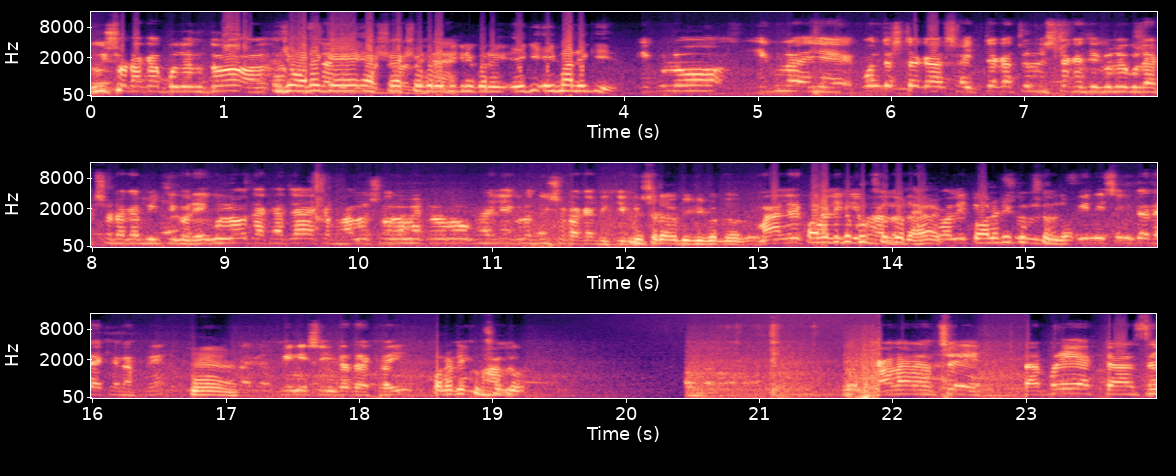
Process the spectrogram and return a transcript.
দুইশো টাকা পর্যন্ত অনেকে একশো একশো করে হ্যাঁ। বিক্রি করে এই মানে কি? এগুলো এগুলো এই পঞ্চাশ টাকা ষাট টাকা চল্লিশ টাকা যেগুলো এগুলো একশো টাকা বিক্রি করে। এগুলো দেখা যায় একটা ভালো শোরুমে টোরুমে উঠাইলে এগুলো দুইশো টাকা বিক্রি দুশো টাকা বিক্রি করতে হবে। মালের কোয়ালিটি কোয়ালিটি খুব সুন্দর হ্যাঁ কোয়ালিটি খুব সুন্দর। ফিনিশিংটা দেখেন আপনি। হ্যাঁ। ফিনিশিংটা দেখাই। কোয়ালিটি খুব সুন্দর। কালার আছে তারপরে একটা আছে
